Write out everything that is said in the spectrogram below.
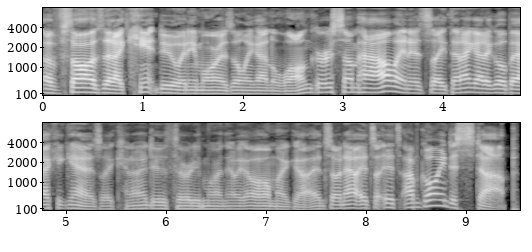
of songs that I can't do anymore has only gotten longer somehow, and it's like then I got to go back again. It's like, can I do 30 more? And they're like, "Oh my god!" And so now it's it's I'm going to stop.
